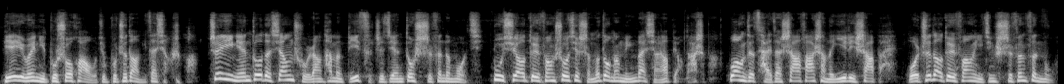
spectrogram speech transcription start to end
别以为你不说话，我就不知道你在想什么。这一年多的相处，让他们彼此之间都十分的默契，不需要对方说些什么，都能明白想要表达什么。望着踩在沙发上的伊丽莎白，我知道对方已经十分愤怒了。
